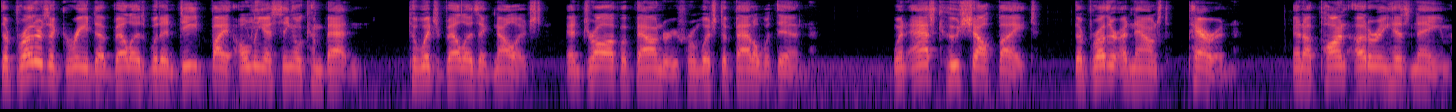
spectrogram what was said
The brothers agreed that Veles would indeed fight only a single combatant, to which Veles acknowledged, and draw up a boundary from which to battle within. When asked who shall fight, the brother announced Perrin, and upon uttering his name,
